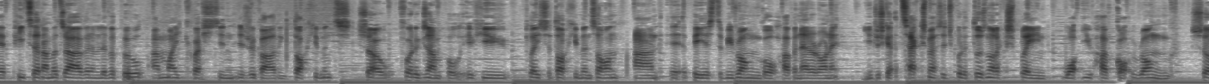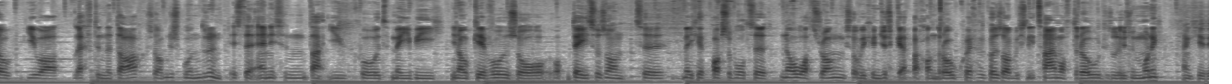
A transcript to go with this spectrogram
Uh, Peter, I'm a driver in Liverpool, and my question is regarding documents. So, for example, if you place a document on and it appears to be wrong or have an error on it, you just get a text message, but it does not explain what you have got wrong. So you are left in the dark. So I'm just wondering, is there anything that you could maybe, you know, give us or update us on to make it possible to know what's wrong so we can just get back on the road quicker? Because obviously time off the road is losing money. Thank you.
